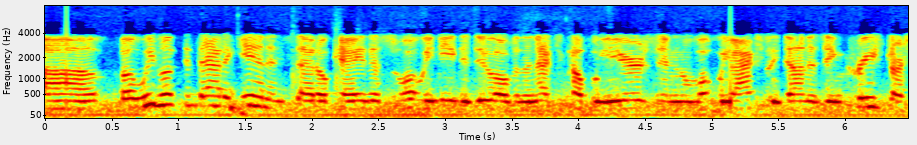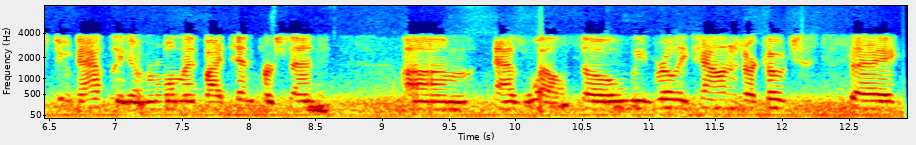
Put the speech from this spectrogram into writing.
Uh, but we looked at that again and said, okay, this is what we need to do over the next couple years. And what we've actually done is increased our student athlete enrollment by 10% um, as well. So we've really challenged our coaches to say,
